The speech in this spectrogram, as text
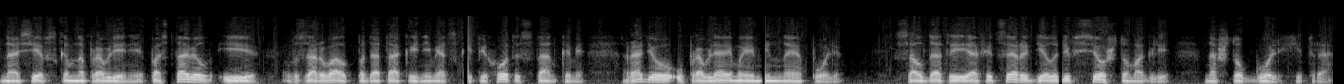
на Севском направлении поставил и взорвал под атакой немецкой пехоты с танками радиоуправляемое минное поле. Солдаты и офицеры делали все, что могли, на что голь хитра.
